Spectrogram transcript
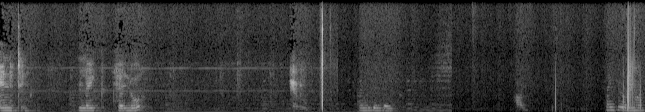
anything like hello Hello. and you can type Hi. thank you everyone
